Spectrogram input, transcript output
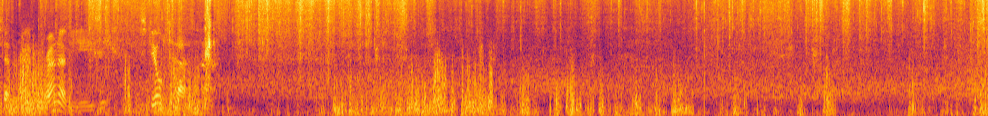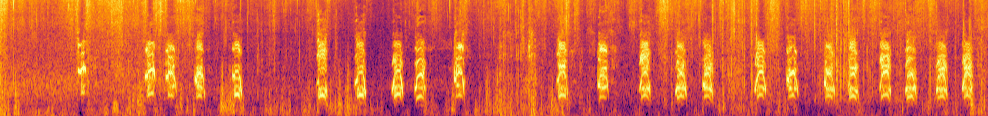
Sitting right in front of you, easy. Still tough, huh? ah, ah.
